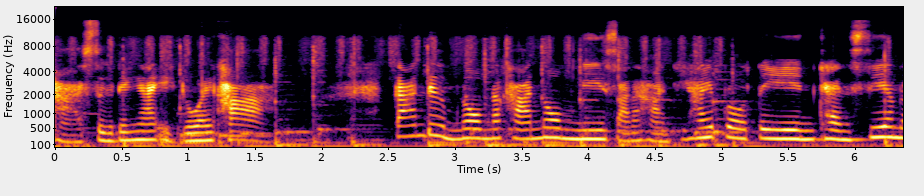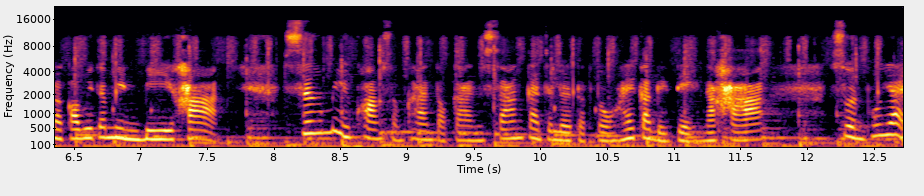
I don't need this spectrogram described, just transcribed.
หาซื้อได้ง่ายอีกด้วยค่ะการดื่มนมนะคะ นมมีสารอาหารที่ให้โปรตีน แคลเซียม แล้วก็วิตามิน B ค่ะ ซึ่งมีความสำคัญต่อการสร้างการเจริญเติบโตให้กับเด็กๆนะคะ ส่วนผู้ใหญ่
